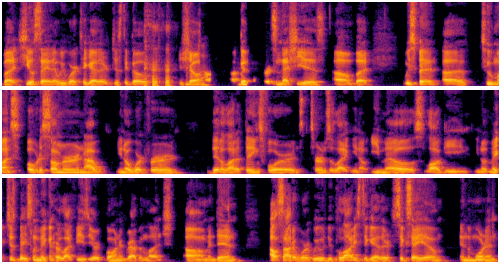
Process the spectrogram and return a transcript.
but she'll say that we worked together just to go to show how, good a person that she is. Um, but we spent uh, two months over the summer, and I, you know, worked for her did a lot of things for her in terms of like you know emails logging you know make just basically making her life easier going and grabbing lunch um, and then outside of work we would do pilates together 6 a.m in the morning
